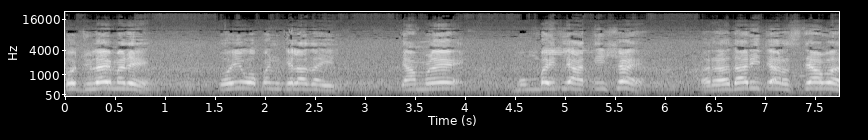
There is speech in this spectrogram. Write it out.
तो जुलैमध्ये तोही ओपन केला जाईल. त्यामुळे मुंबईतल्या अतिशय रहदारीच्या रस्त्यावर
